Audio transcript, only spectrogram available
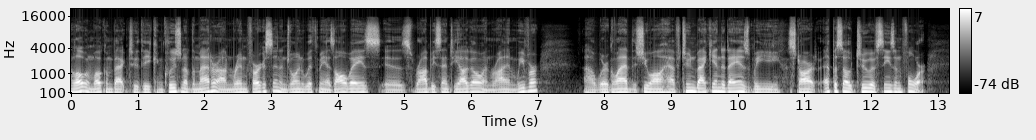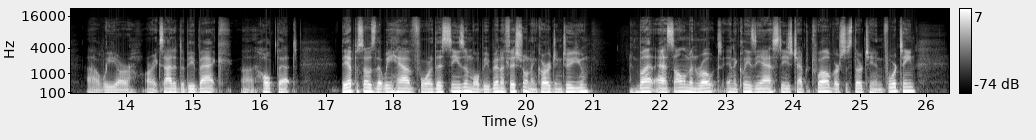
Hello and welcome back to the conclusion of the matter. I'm Ren Ferguson, and joined with me, as always, is Robbie Santiago and Ryan Weaver. Uh, we're glad that you all have tuned back in today as we start episode two of season four. Uh, we are are excited to be back. Uh, hope that the episodes that we have for this season will be beneficial and encouraging to you. But as Solomon wrote in Ecclesiastes chapter 12, verses 13 and 14,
